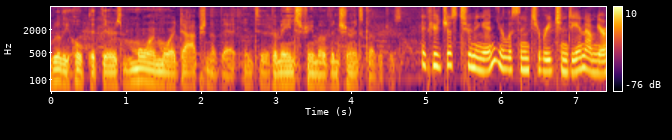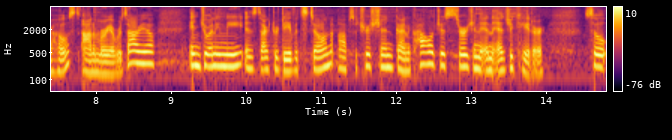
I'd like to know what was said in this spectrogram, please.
really hope that there's more and more adoption of that into the mainstream of insurance coverages. If you're just tuning in, you're listening to ReachMD. I'm your host, Ana Maria Rosario, and joining me is Dr. David Stone, obstetrician, gynecologist, surgeon, and educator. So,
